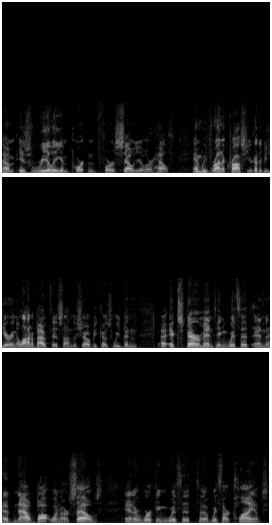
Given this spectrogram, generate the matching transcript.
um, is really important for cellular health. And we've run across, you're going to be hearing a lot about this on the show because we've been uh, experimenting with it and have now bought one ourselves and are working with it uh, with our clients.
